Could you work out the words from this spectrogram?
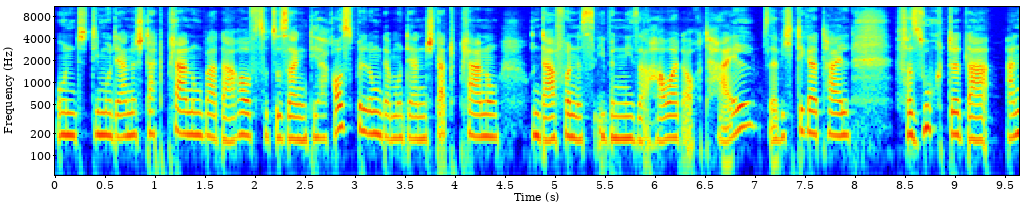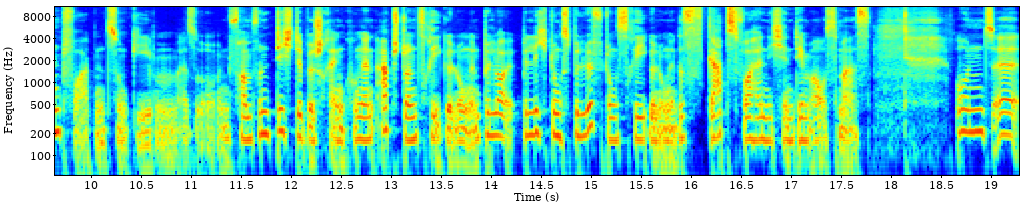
Und die moderne Stadtplanung war darauf sozusagen die Herausbildung der modernen Stadtplanung und davon ist Ebenezer Howard auch Teil, sehr wichtiger Teil, versuchte da Antworten zu geben, also in Form von Dichtebeschränkungen, Abstandsregelungen, Belichtungs-Belüftungsregelungen. Das gab es vorher nicht in dem Ausmaß. Und äh,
